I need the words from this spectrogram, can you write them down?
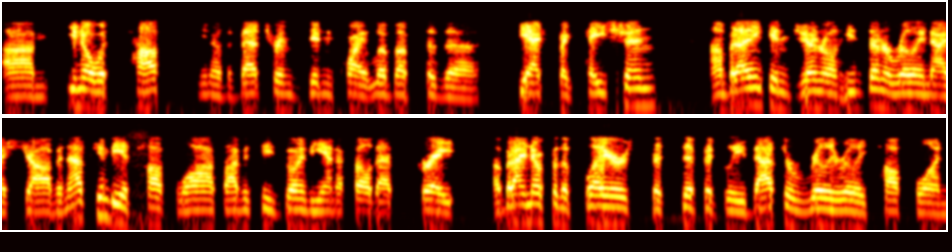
um, you know, was tough. You know, the veterans didn't quite live up to the, the expectations. Um, but I think in general, he's done a really nice job, and that's going to be a tough loss. Obviously, he's going to the NFL. That's great. Uh, but I know for the players specifically, that's a really, really tough one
